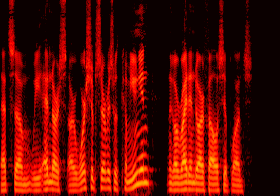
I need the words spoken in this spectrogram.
That's um, we end our, our worship service with communion and then go right into our fellowship lunch.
